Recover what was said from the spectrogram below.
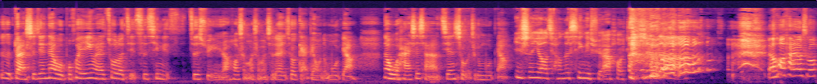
就是短时间内我不会因为做了几次心理咨询，然后什么什么之类就改变我的目标。那我还是想要坚持我这个目标。一生要强的心理学爱好者。是的，然后他就说：“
